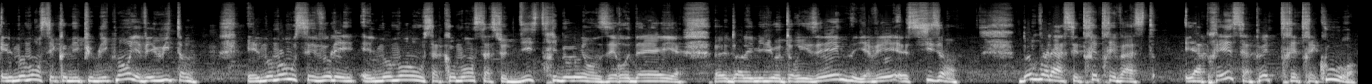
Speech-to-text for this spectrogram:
et le moment où c'est connu publiquement, il y avait 8 ans. Et le moment où c'est volé, et le moment où ça commence à se distribuer en zéro day euh, dans les milieux autorisés, il y avait 6 ans. Donc voilà, c'est très très vaste. Et après, ça peut être très très court.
